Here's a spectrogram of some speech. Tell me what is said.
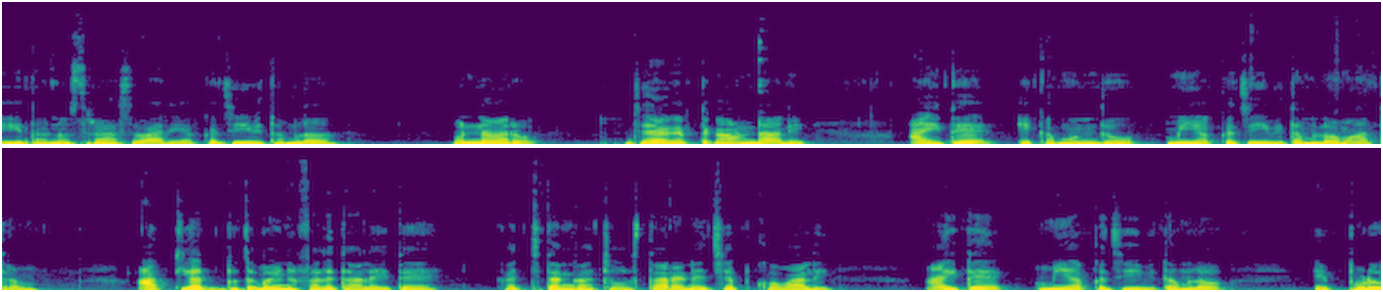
ఈ ధనుసు రాశి వారి యొక్క జీవితంలో ఉన్నారు. జాగ్రత్తగా ఉండాలి. అయితే ఇక ముందు మీ యొక్క జీవితంలో మాత్రం అత్యద్భుతమైన ఫలితాలైతే ఖచ్చితంగా చూస్తారనే చెప్పుకోవాలి. అయితే మీ యొక్క జీవితంలో ఎప్పుడు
